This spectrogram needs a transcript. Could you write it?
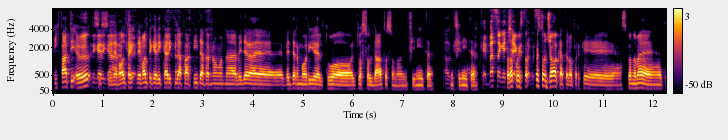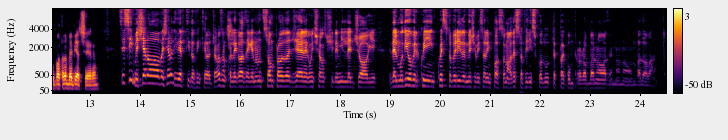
infatti, eh, le, volte, okay. le, volte, che ricarichi la partita per non vedere, vedere morire il tuo, il tuo, soldato sono infinite. Okay, infinite. Okay. Basta che però questo, questo giocatelo perché secondo me ti potrebbe piacere. Sì, sì, mi c'ero, mi c'ero divertito finché lo gioco. Sono quelle cose che non sono proprio del genere. Cominciano a uscire mille giochi. Ed è il motivo per cui in questo periodo invece mi sono imposto. No, adesso finisco tutto e poi compro roba nuova, se no non vado avanti.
